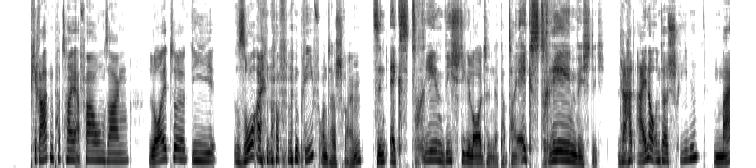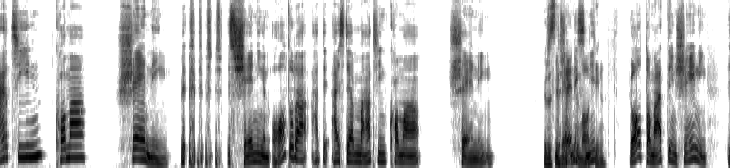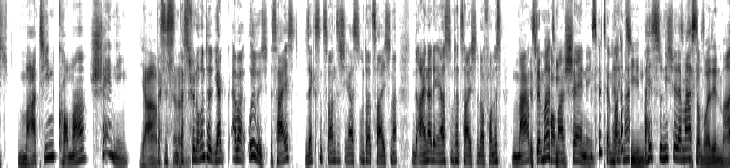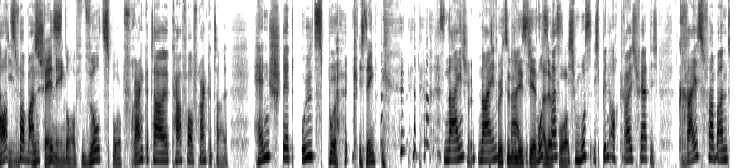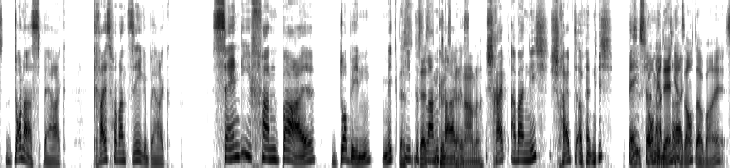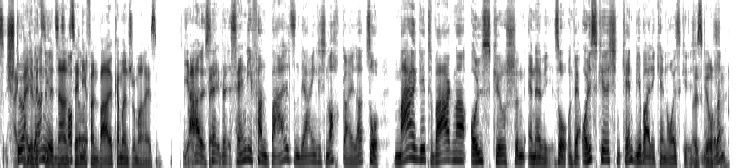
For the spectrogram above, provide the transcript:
Piratenpartei-Erfahrung sagen, Leute, die so einen offenen Brief unterschreiben, sind extrem wichtige Leute in der Partei. Extrem wichtig. Da hat einer unterschrieben, Martin, Schäning. Ist Schäning ein Ort oder hat, heißt der Martin, Schäning? Das ist der Schäning Martin. Ja, der Martin Schäning. Ich, Martin, Schäning. Ja. Was ist denn ähm, das für eine Unter... Ja, aber Ulrich, es heißt 26 Erstunterzeichner und einer der Erstunterzeichner davon ist Martin, ist der Martin. Schäning. Ist halt der Martin. Ja, der weißt du nicht, wer der Martin ist? doch mal den Martin. Ortsverband Christoph, Würzburg, Franketal, KV Franketal. Henstedt-Ulzburg. Ich denke. nein, Schön. nein. Ich fürchte, du nein. liest die jetzt alle das, vor. Ich muss, ich bin auch gleich fertig. Kreisverband Donnersberg. Kreisverband Segeberg. Sandy van Baal Dobbin, Mitglied das, des das Landtages. Schreibt aber nicht, schreibt aber nicht, welcher ist Stormy Landtag. Daniels auch dabei? Stürmi Keine Daniels Witze mit Namen Sandy dabei. van Baal kann man schon mal heißen. Ja, Sandy, Sandy van Balsen wäre eigentlich noch geiler. So, Margit Wagner, Euskirchen, NRW. So, und wer Euskirchen kennt, wir beide kennen Euskirchen. Euskirchen. Oder?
